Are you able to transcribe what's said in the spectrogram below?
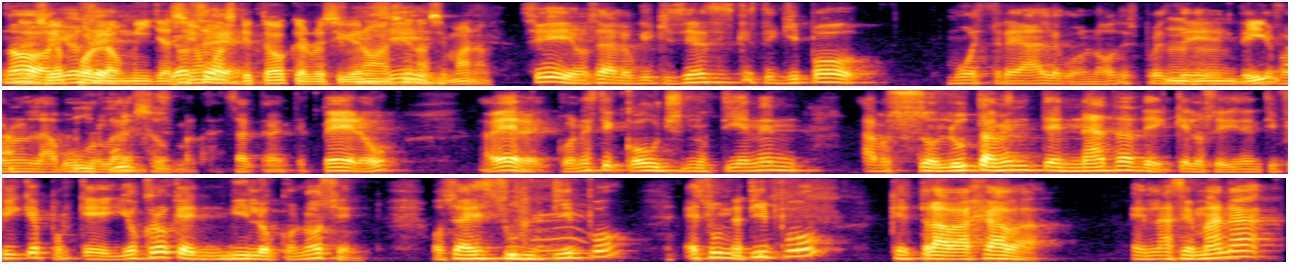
No, lo decía por la humillación más que todo que recibieron hace una semana. Sí, o sea, lo que quisieras es que este equipo muestre algo, ¿no? Después de, que fueron la burla de esta semana. Exactamente. Pero, a ver, con este coach no tienen absolutamente nada de que los identifique porque yo creo que ni lo conocen. O sea, es un tipo, es un tipo que trabajaba en la semana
